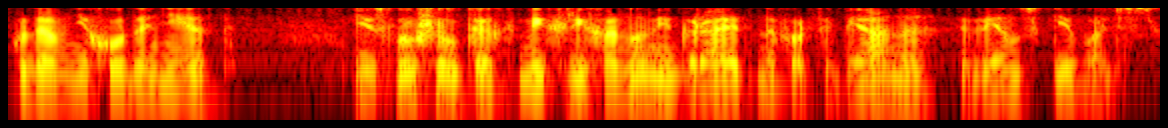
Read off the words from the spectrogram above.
куда мне хода нет, и слушал, как Михри Ханум играет на фортепиано венский вальс.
